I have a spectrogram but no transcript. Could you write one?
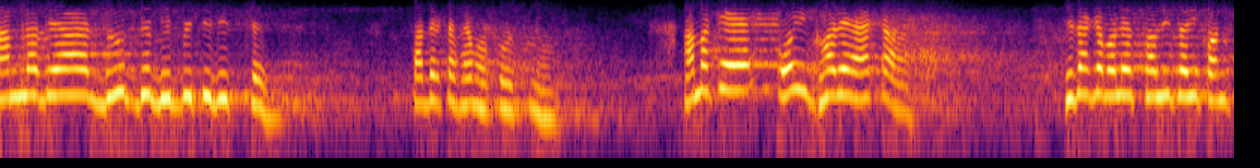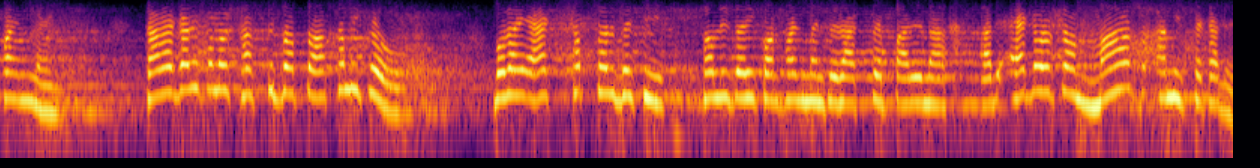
মামলা দেওয়ার বিরুদ্ধে বিবৃতি দিচ্ছেন, তাদের কাছে আমার প্রশ্ন। আমাকে ওই ঘরে একা, যেটাকে বলে সলিটারি কনফাইনমেন্ট কারাগারে কোনো শাস্তিপ্রাপ্ত আসামিকেও বোধহয় এক সপ্তাহের বেশি সলিটারি কনফাইনমেন্টে রাখতে পারে না, আর এগারোটা মাস আমি সেখানে।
